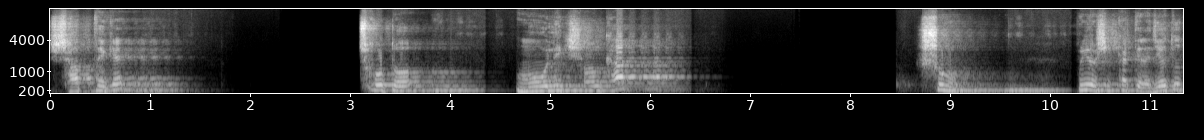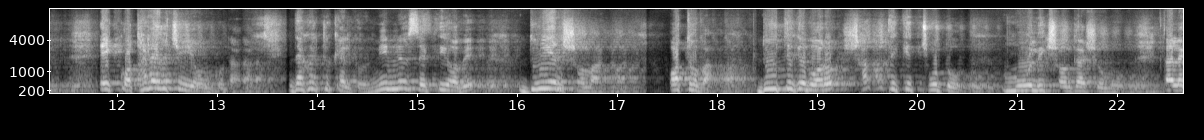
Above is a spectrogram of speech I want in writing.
সাত থেকে ছোট মৌলিক সংখ্যা সমূহ। প্রিয় শিক্ষার্থীরা, যেহেতু এই কথাটাই হচ্ছে এই অঙ্কটা, দেখো একটু খেয়াল করো, নির্ণয় সেটটি হবে দুইয়ের সমান, অথবা দুই থেকে বড়, সাত থেকে ছোট মৌলিক সংখ্যা সমূহ। তাহলে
